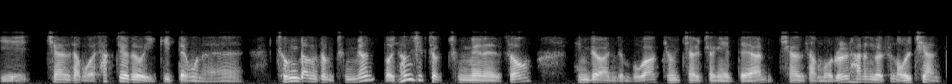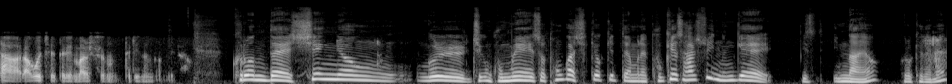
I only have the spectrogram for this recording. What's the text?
이 치안사무가 삭제되어 있기 때문에 정당성 측면 또 형식적 측면에서 행정안전부가 경찰청에 대한 치안 사무를 하는 것은 옳지 않다라고 저희들이 말씀드리는 겁니다. 그런데 시행령을 지금 국회에서 통과시켰기 때문에 국회에서 할 수 있는 게 있, 나요 그렇게 되면?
